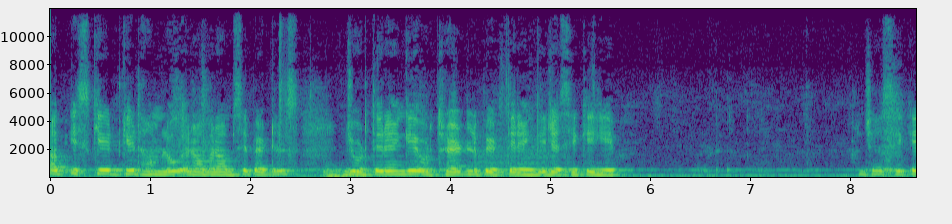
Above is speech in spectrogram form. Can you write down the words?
अब इसके इर्द गिर्द हम लोग आराम आराम से पेटल्स जोड़ते रहेंगे और थ्रेड लपेटते रहेंगे, जैसे कि ये। जैसे कि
